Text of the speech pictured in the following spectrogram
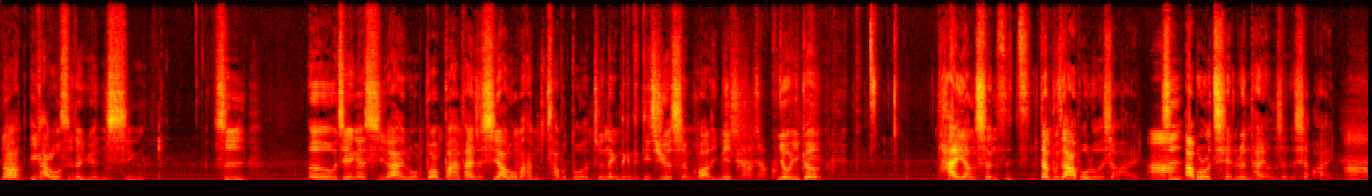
然后伊卡洛斯的原型是，呃，我记得应该是希腊还是罗，不，反正反正是希腊罗马，他们都差不多，就是那个那个地区的神话里面有一个太阳神之子，但不是阿波罗的小孩，哦、是阿波罗前任太阳神的小孩。嗯。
